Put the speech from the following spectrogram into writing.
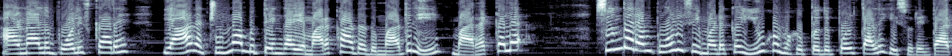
ஆனாலும் போலீஸ்காரன் யானை சுண்ணாம்பு தேங்காய மறக்காதது மாதிரி மறக்கல. சுந்தரம் போலீஸை மடக்க யூகம் வகுப்பது போல் தலையை சுரைந்தார்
